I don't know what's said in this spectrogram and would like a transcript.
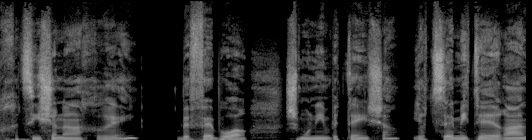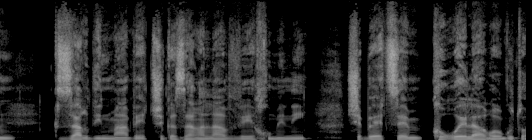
חצי שנה אחרי, בפברואר 89, יוצא מטהרן גזר דין מוות שגזר עליו אה, חומני, שבעצם קורא להרוג אותו.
